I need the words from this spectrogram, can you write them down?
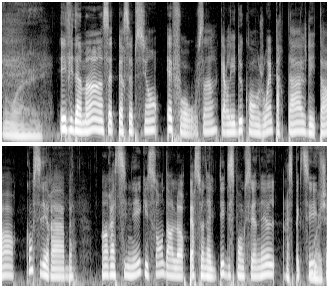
Ouais. Évidemment, cette perception est fausse, hein, car les deux conjoints partagent des torts considérables, enracinés qui sont dans leur personnalité dysfonctionnelle respective, Ouais, tous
